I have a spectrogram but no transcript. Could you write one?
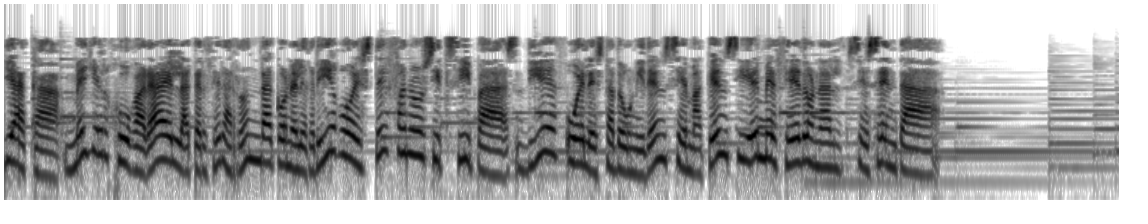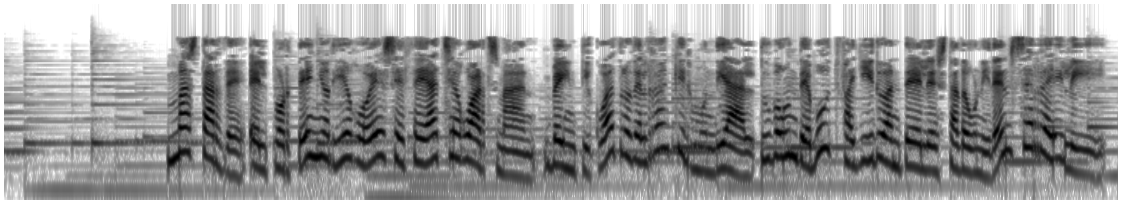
Yaka, Meyer jugará en la tercera ronda con el griego Stefanos Tsitsipas, 10, o el estadounidense Mackenzie MC Donald, 60. Más tarde, el porteño Diego S.C.H. Wartzman, 24 del ranking mundial, tuvo un debut fallido ante el estadounidense Rayleigh.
